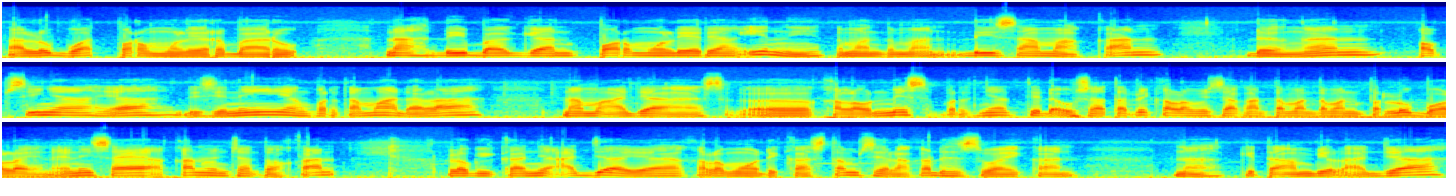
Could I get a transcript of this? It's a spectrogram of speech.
lalu buat formulir baru. Nah di bagian formulir yang ini teman-teman disamakan dengan opsinya ya. Di sini yang pertama adalah nama aja. E, kalau ini sepertinya tidak usah tapi kalau misalkan teman-teman perlu boleh. Nah ini saya akan mencontohkan logikanya aja ya. Kalau mau di custom silahkan disesuaikan. Nah kita ambil aja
